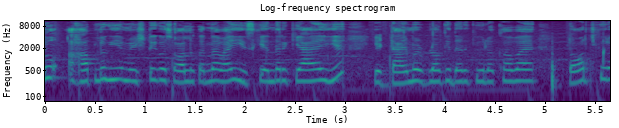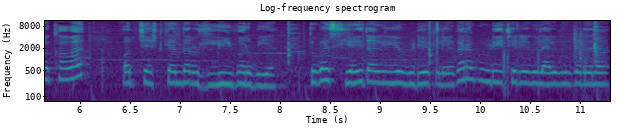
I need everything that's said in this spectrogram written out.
तो आप लोग ये मिस्ट्री को सॉल्व करना भाई। इसके अंदर क्या है ये? ये डायमंड ब्लॉक इधर क्यों रखा हुआ है? टॉर्च क्यों रखा हुआ है? और चेस्ट के अंदर लीवर भी है। तो बस यही था ये वीडियो के लिए। अगर आपको वीडियो अच्छी लगी लाइक भी कर देना।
